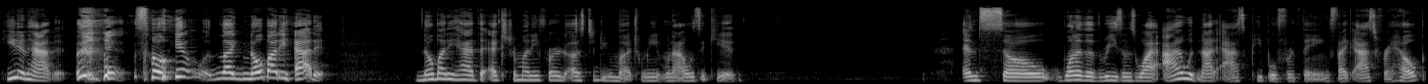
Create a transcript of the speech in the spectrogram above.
He didn't have it. so, he, like, nobody had it. Nobody had the extra money for us to do much when, he, when I was a kid. And so, one of the reasons why I would not ask people for things, like ask for help,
